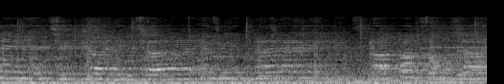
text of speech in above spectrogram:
ดีที่เคยให้เธออยู่ในรักความทรงจำ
